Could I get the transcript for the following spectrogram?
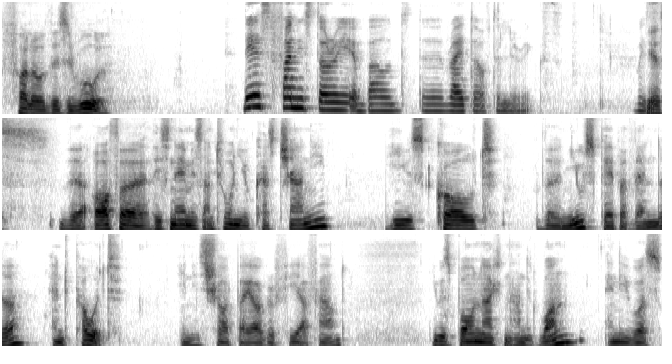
follow this rule. There's a funny story about the writer of the lyrics. Yes, the author, his name is Antonio Casciani. He is called the newspaper vendor and poet in his short biography I found. He was born 1901 and he was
